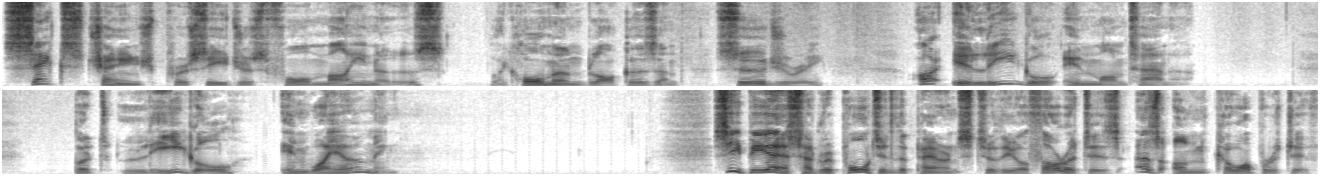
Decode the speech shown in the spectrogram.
sex change procedures for minors, like hormone blockers and surgery, are illegal in Montana, but legal in Wyoming. CPS had reported the parents to the authorities as uncooperative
